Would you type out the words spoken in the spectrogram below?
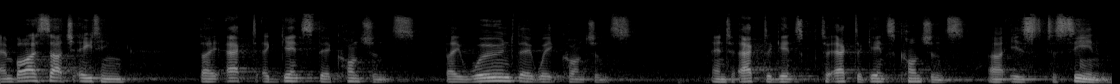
And by such eating, they act against their conscience. They wound their weak conscience. And to act against, to act against conscience uh, is to sin.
